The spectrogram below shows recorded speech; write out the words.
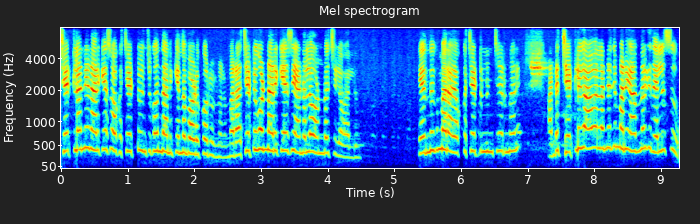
చెట్లన్నీ నరికేసి ఒక చెట్టు ఉంచుకొని దాని కింద పడుకోరు ఉన్నారు మరి ఆ చెట్టు కూడా నరికేసి ఎండలో ఉండొచ్చుగా వాళ్ళు. ఎందుకు మరి ఆ ఒక్క చెట్టు నుంచారు మరి? అంటే చెట్లు కావాలనేది మనకి అందరికి తెలుసు.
